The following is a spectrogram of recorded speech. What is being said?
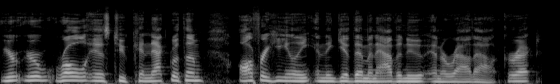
your your role is to connect with them, offer healing, and then give them an avenue and a route out. Correct?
